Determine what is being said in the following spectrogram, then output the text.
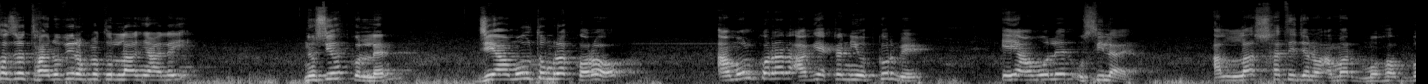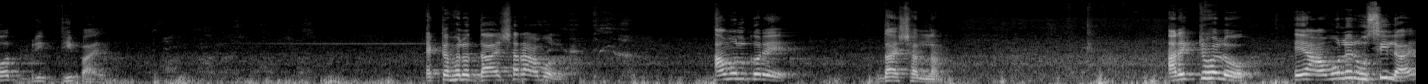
হজরত রহমতুল্লাহ নসিহত করলেন, যে আমল তোমরা করো, আমল করার আগে একটা নিয়ত করবে। এই আমলের উসিলায় আল্লাহর সাথে যেন আমার মোহব্বত বৃদ্ধি পায়। একটা হলো দায় সারা আমল। আমল করে দায় সারলাম। আরেকটু হলো এই আমলের উসিলায়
